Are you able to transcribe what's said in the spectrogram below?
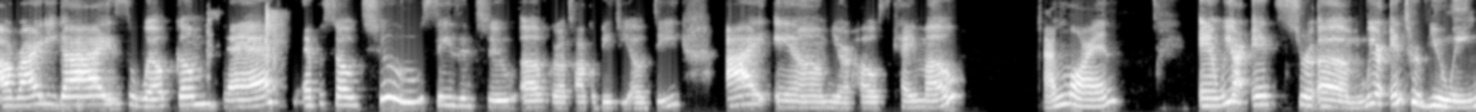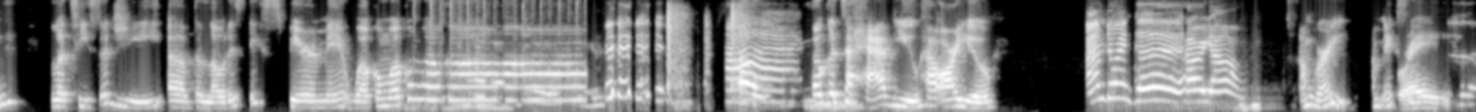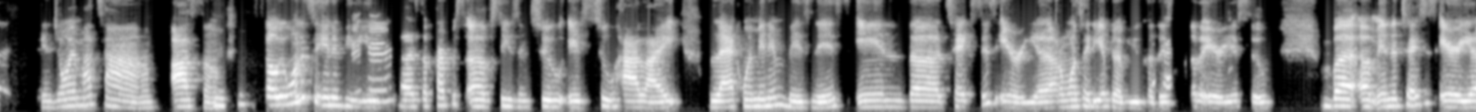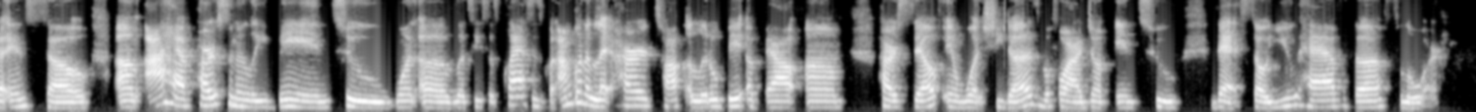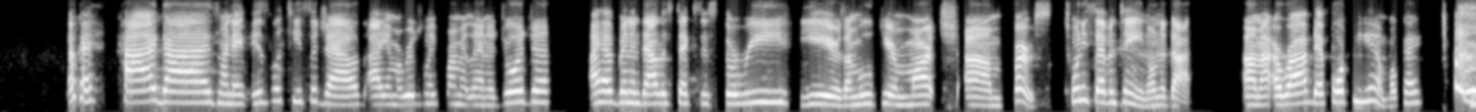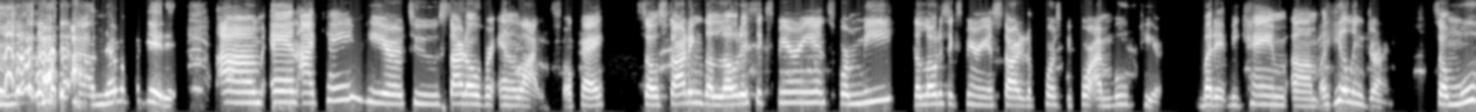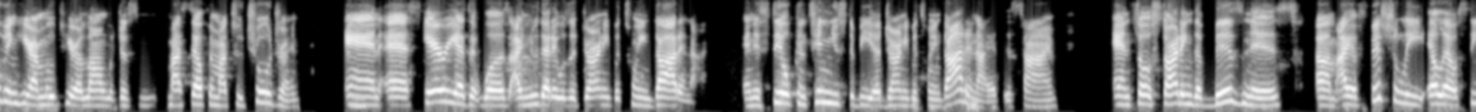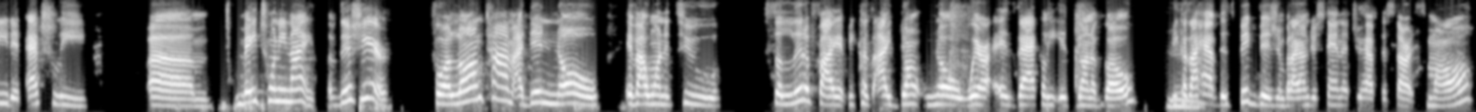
Alrighty, guys, welcome back. Episode two, season two of Girl Talk with BGOD. I am your host, K Mo. I'm Lauren. And we are inter- um, we are interviewing Latisa G of the Lotus Experience. Welcome, welcome, welcome. Hi. Oh, so good to have you. How are you? I'm doing good. How are y'all? I'm great. I'm excellent. Great. Enjoying my time. Awesome. Mm-hmm. So we wanted to interview you Mhm. because the purpose of season two is to highlight Black women in business in the Texas area. I don't want to say DFW because there's other areas too, but um, in the Texas area. And so um, I have personally been to one of Latisa's classes, but I'm going to let her talk a little bit about um, herself and what she does before I jump into that. So you have the floor. Okay. Hi, guys. My name is Latisa Giles. I am originally from Atlanta, Georgia. I have been in Dallas, Texas three years. I moved here March um, 1st, 2017, on the dot. Um, I arrived at 4 p.m., okay? I'll never forget it. Um, and I came here to start over in life, okay? So, starting the Lotus experience, for me, the Lotus experience started, of course, before I moved here, but it became um, a healing journey. So moving here, I moved here along with just myself and my two children. And as scary as it was, I knew that it was a journey between God and I. And it still continues to be a journey between God and I at this time. And so starting the business, um, I officially LLC'd it actually um, May 29th of this year. For a long time, I didn't know if I wanted to solidify it because I don't know where exactly it's gonna go because I have this big vision, but I understand that you have to start small.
